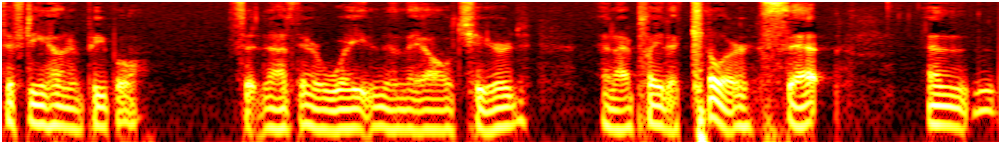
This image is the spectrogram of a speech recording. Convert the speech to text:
1,500 people sitting out there waiting, and they all cheered. And I played a killer set, and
